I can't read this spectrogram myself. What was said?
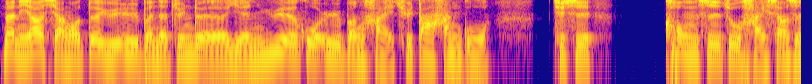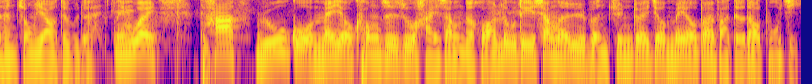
那你要想哦，对于日本的军队而言，越过日本海去打韩国，其实控制住海上是很重要，对不对？因为他如果没有控制住海上的话，陆地上的日本军队就没有办法得到补给。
